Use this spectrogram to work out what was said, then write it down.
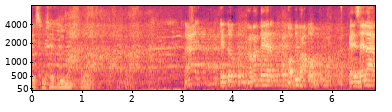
এই সুইসাইড দুই মাস একটু আমাদের অভিভাবক জেলার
